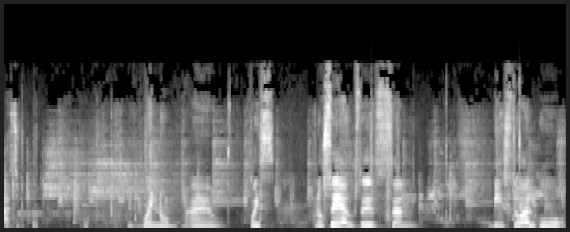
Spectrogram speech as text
así. Bueno, eh, pues no sé, ¿ustedes han visto algo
